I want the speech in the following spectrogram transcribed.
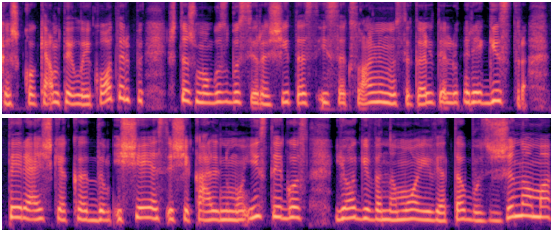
kažkokiam tai laikotarpiu šitas žmogus bus įrašytas į seksualinių nusikaltelių registrą. Tai reiškia, kad išėjęs iš įkalinimo įstaigos jo gyvenamoji vieta bus žinoma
